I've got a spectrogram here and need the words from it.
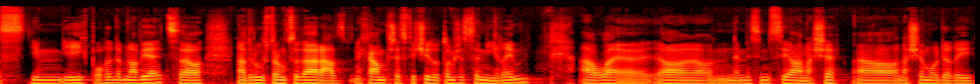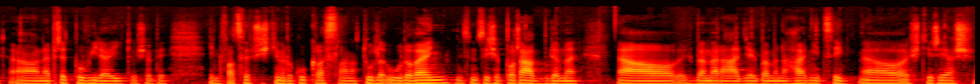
s tím jejich pohledem na věc. Na druhou stranu se teda rád nechám přesvědčit o tom, že se mýlim, ale nemyslím si a naše, naše modely nepředpovídají to, že by inflace v příštím roku klesla na tuhle úroveň. Myslím si, že pořád budeme, když budeme rádi, jak budeme na hranici 4 až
